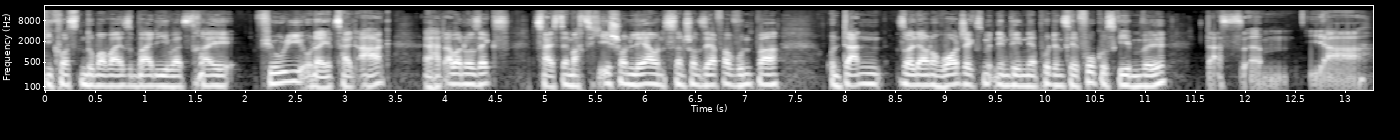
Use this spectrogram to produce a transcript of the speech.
Die kosten dummerweise beide jeweils drei Fury oder jetzt halt Arc. Er hat aber nur sechs. Das heißt, er macht sich eh schon leer und ist dann schon sehr verwundbar. Und dann soll der auch noch Warjacks mitnehmen, denen er potenziell Fokus geben will. Das, ähm, ja,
